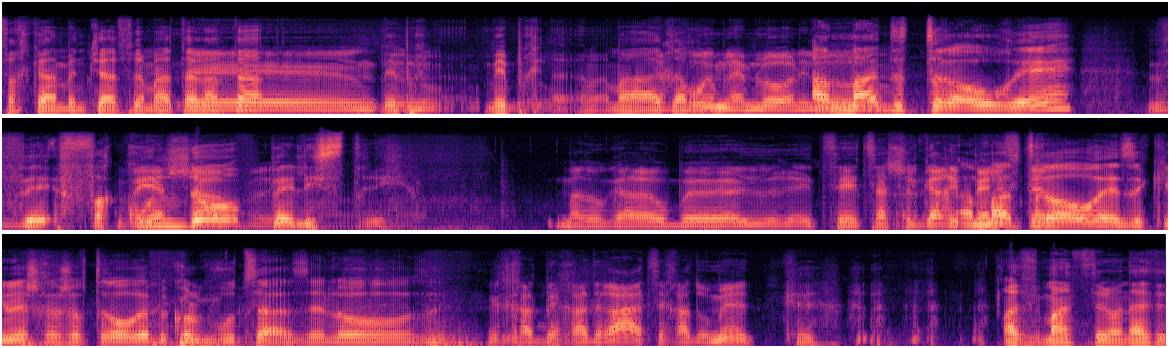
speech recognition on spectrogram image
שחקן בן 19 מאטלנטה. אה, מבח- מה איך האדם? קוראים להם? לא, אני לא... עמד טראורה ופקונדו פליסטרי. מה, הוא גר- הוא צאצא של גארי עמד פלסטר? טראורה, זה כאילו יש לך עכשיו טראורה בכל קבוצה, זה לא... זה- אחד באחד רץ, אחד עומד. אז מאנסטר יונייטד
